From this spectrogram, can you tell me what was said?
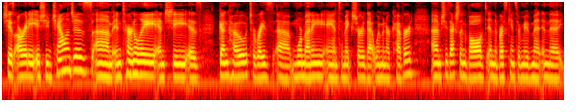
She has already issued challenges um, internally, and she is gung ho to raise uh, more money and to make sure that women are covered. Um, she's actually involved in the breast cancer movement in the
